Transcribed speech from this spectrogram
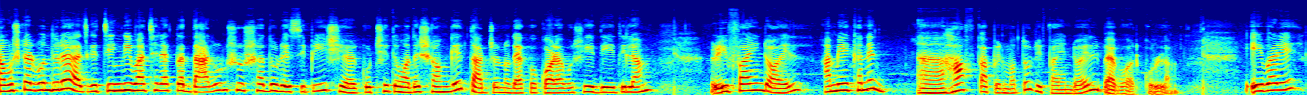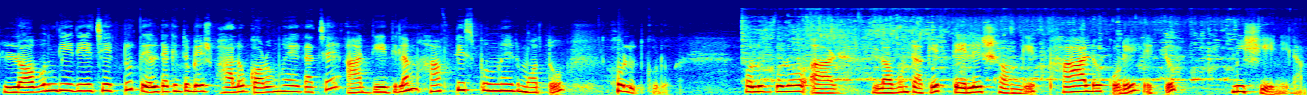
নমস্কার বন্ধুরা, আজকে চিংড়ি মাছের একটা দারুণ সুস্বাদু রেসিপি শেয়ার করছি তোমাদের সঙ্গে। তার জন্য দেখো কড়া বসিয়ে দিয়ে দিলাম রিফাইন্ড অয়েল আমি এখানে হাফ কাপের মতো রিফাইন্ড অয়েল ব্যবহার করলাম। এবারে লবণ দিয়ে দিয়েছি একটু, তেলটা কিন্তু বেশ ভালো গরম হয়ে গেছে। আর দিয়ে দিলাম হাফ টিস্পুনের মতো হলুদ গুঁড়ো। হলুদ গুঁড়ো আর লবণটাকে তেলের সঙ্গে ভালো করে একটু মিশিয়ে নিলাম।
